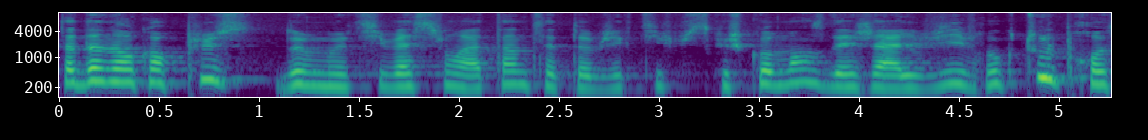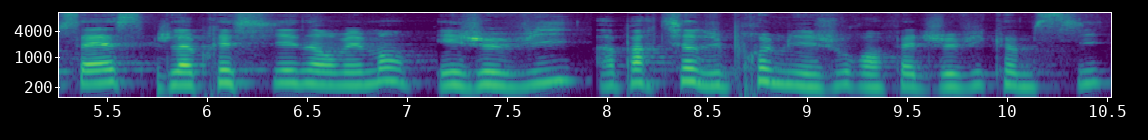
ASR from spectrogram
ça donne encore plus de motivation à atteindre cet objectif, puisque je commence déjà à le vivre. Donc tout le process, je l'apprécie énormément, et je vis à partir du premier jour en fait, je vis comme si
